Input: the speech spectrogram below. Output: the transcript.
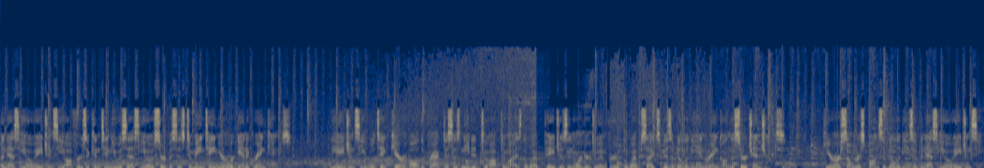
An SEO agency offers a continuous SEO services to maintain your organic rankings. The agency will take care of all the practices needed to optimize the web pages in order to improve the website's visibility and rank on the search engines. Here are some responsibilities of an SEO agency.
